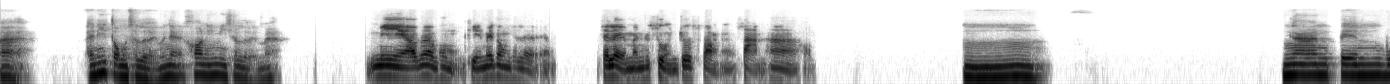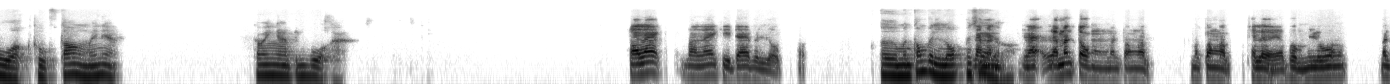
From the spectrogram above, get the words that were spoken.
อะ อันนี้ตรงเฉลยไหมเนี่ย ข้อนี้มีเฉลยไหมมีครับแต่ผมคิดไม่ตรงเฉลยครับเฉลยมันศูนย์จุดสองสามห้าครับ อืม งานเป็นบวกถูกต้องไหมเนี่ยทำไมงานเป็นบวกอะ ตอนแรกตอนแรกคิดได้เป็นลบครับเออ มันต้องเป็นลบไม่แล้วใช่มันเหรอและแล้วมันตรงมันตรงกับมันตรงกับเฉลยอะผมไม่รู้ว่ามัน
